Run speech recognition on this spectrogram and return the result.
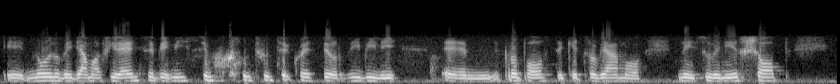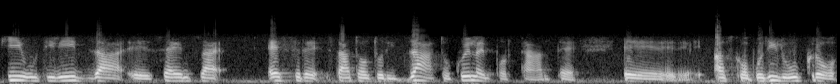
e noi lo vediamo a Firenze benissimo con tutte queste orribili ehm, proposte che troviamo nei souvenir shop, chi utilizza eh, senza essere stato autorizzato, quello è importante eh, a scopo di lucro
